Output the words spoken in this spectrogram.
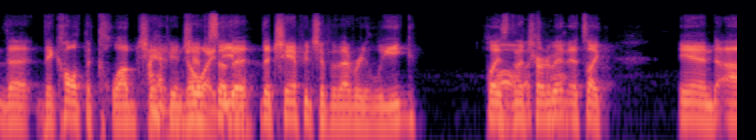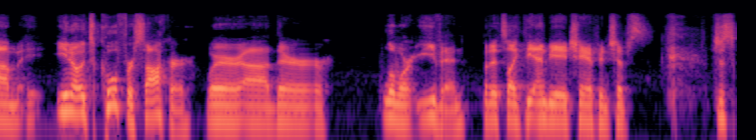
That they call it the club I had no championship. so idea. the the championship of every league plays Oh, in the tournament. cool. And it's like, and um, you know, it's cool for soccer where uh, they're a little more even, but it's like the NBA championships. Just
